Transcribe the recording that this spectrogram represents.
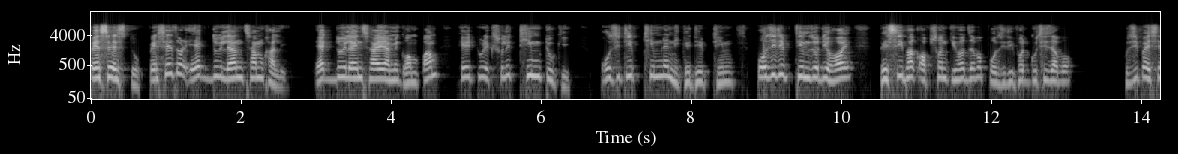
পেছেজটো পেছেজৰ এক দুই লাইন চাম খালি। এক দুই লাইন চাই আমি গম পাম সেইটোৰ একচুৱেলি থিমটো কি? পজিটিভ থিম নে নিগেটিভ থিম পজিটিভ থিম যদি হয় বেছিভাগ অপশ্যন কিহত যাব? পজিটিভত গুচি যাব। বুজি পাইছে?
